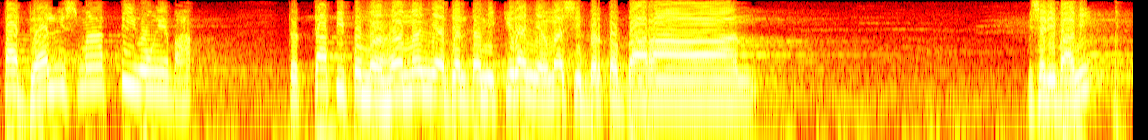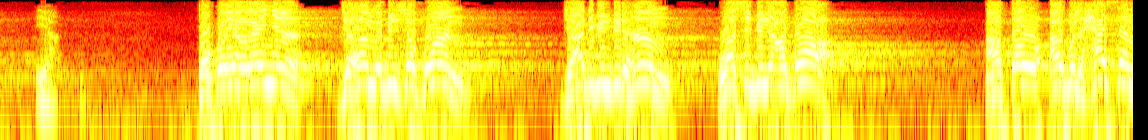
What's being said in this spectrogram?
Padahal wis mati wonge, Pak tetapi pemahamannya dan pemikirannya masih bertebaran. Bisa dipahami? Iya. Tokoh yang lainnya, Jaham bin Safwan, Jadi bin Dirham, Wasil bin Atha, atau Abul Hasan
